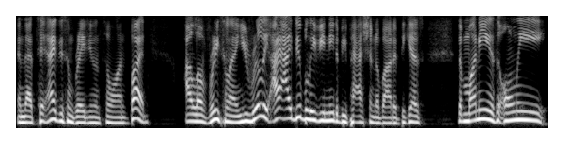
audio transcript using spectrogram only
and that's it. I do some grading and so on, but. I love reselling. You really, I, I do believe you need to be passionate about it because the money is only,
